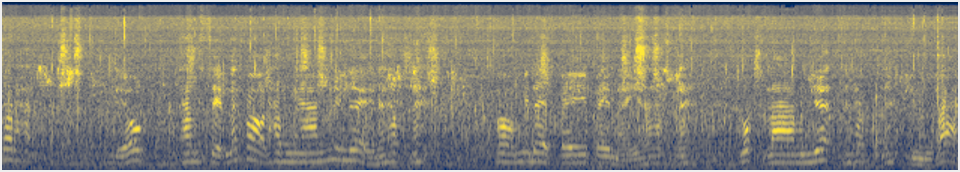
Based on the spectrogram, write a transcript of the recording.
ก็เดี๋ยวทำเสร็จแล้วก็ทำงานเรื่อยๆนะครับนะก็ไม่ได้ไปไปไหนนะครับนะรถลามันเยอะนะครับนะอยู่บ้าน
